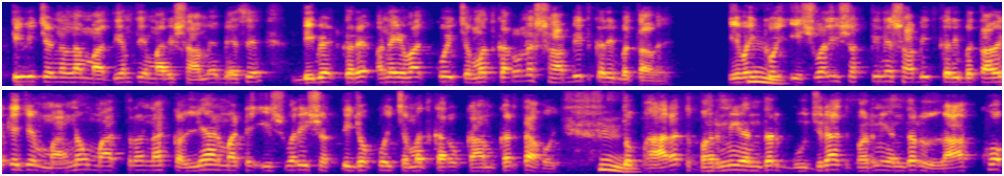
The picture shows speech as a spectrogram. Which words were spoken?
ટીવી ચેનલના માધ્યમથી અમારી સામે બેસે ડિબેટ કરે અને એવા કોઈ ચમત્કારોને સાબિત કરી બતાવે. એવા કોઈ ઈશ્વરી શક્તિને સાબિત કરી બતાવે કે જે માનવ માત્રના કલ્યાણ માટે ઈશ્વરી શક્તિ જો કોઈ ચમત્કારો કામ કરતા હોય. તો ભારતભરની અંદર ગુજરાતભરની અંદર લાખો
